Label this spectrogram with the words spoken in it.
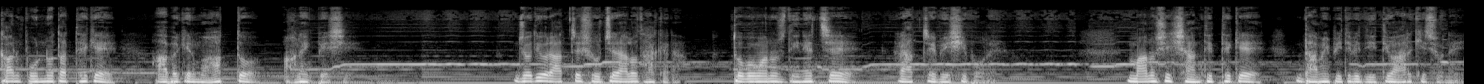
কারণ পূর্ণতার থেকে আবেগের মহত্ব অনেক বেশি। যদিও রাত্রে সূর্যের আলো থাকে না, তবু মানুষ দিনের চেয়ে রাত্রে বেশি পড়ে। মানসিক শান্তির থেকে দামি পৃথিবী দ্বিতীয় আর কিছু নেই।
